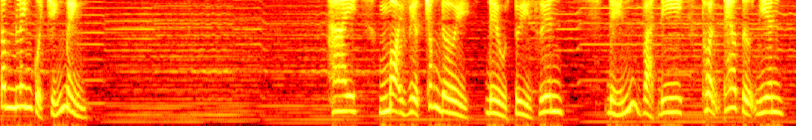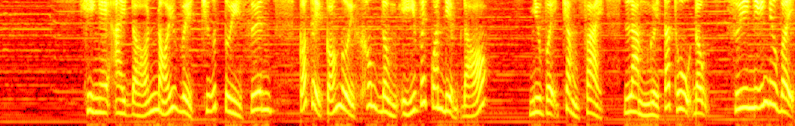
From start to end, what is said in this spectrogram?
tâm linh của chính mình. Hai, mọi việc trong đời đều tùy duyên, đến và đi thuận theo tự nhiên. Khi nghe ai đó nói về chữ tùy duyên, có thể có người không đồng ý với quan điểm đó. Như vậy chẳng phải làm người ta thụ động, suy nghĩ như vậy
